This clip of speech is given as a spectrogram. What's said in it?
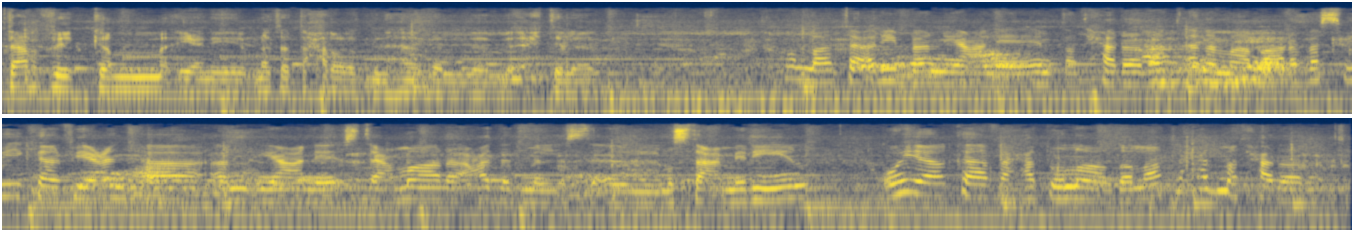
بتعرفي كم يعني متى تحررت من هذا ال- الاحتلال؟ والله تقريبا يعني إمتى تحررت؟ أنا ما بعرف بس هي كان في عندها يعني استعمار عدد من المستعمرين وهي كافحت وناضلت لحد ما تحررت.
